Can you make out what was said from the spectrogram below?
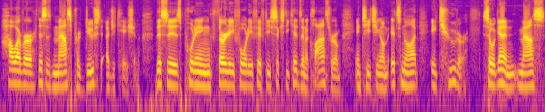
However, this is mass produced education. This is putting 30, 40, 50, 60 kids in a classroom and teaching them. It's not a tutor. So, again, mass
